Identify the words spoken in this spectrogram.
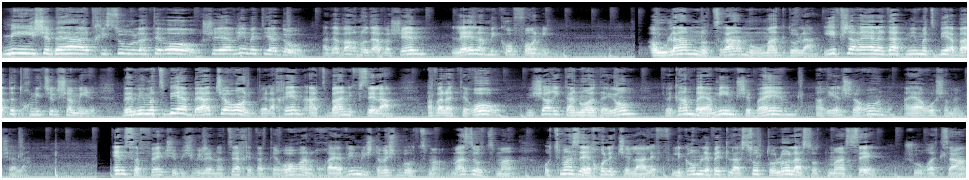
מי שבעד חיסול הטרור, שירים את ידו. הדבר נודע בשם ליל המיקרופונים. האולם נוצרה מהומה גדולה. אי אפשר היה לדעת מי מצביע בעד התוכנית של שמיר ומי מצביע בעד שרון, ולכן ההצבעה נפסלה. אבל הטרור נשאר איתנו עד היום, וגם בימים שבהם אריאל שרון היה ראש הממשלה. אין ספק שבשביל לנצח את הטרור אנחנו חייבים להשתמש בעוצמה. מה זה עוצמה? עוצמה זה היכולת של א' לגרום לב' לעשות או לא לעשות מעשה שהוא רצה,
